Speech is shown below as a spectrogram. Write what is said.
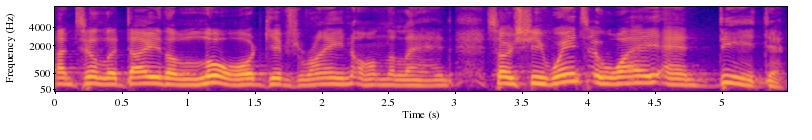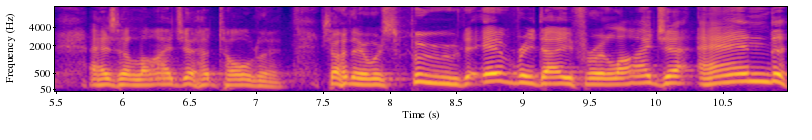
until the day the Lord gives rain on the land. So she went away and did as Elijah had told her. So there was food every day for Elijah and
